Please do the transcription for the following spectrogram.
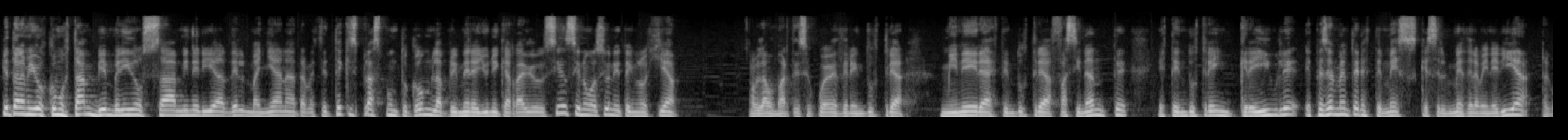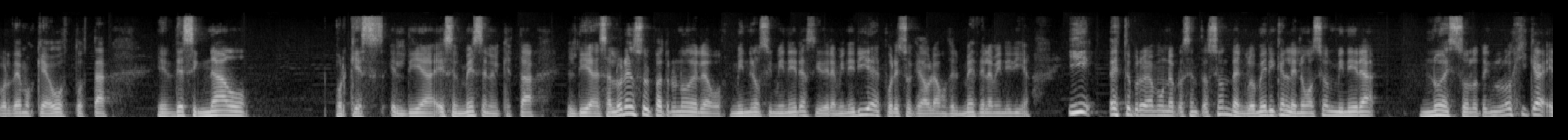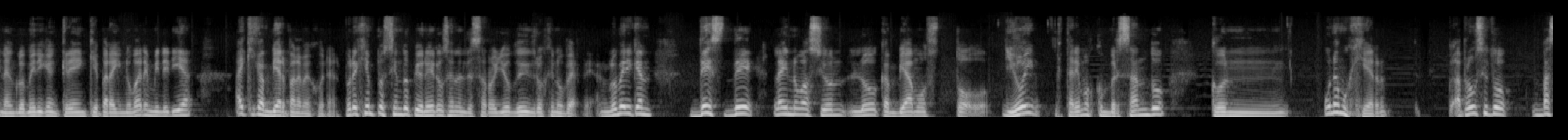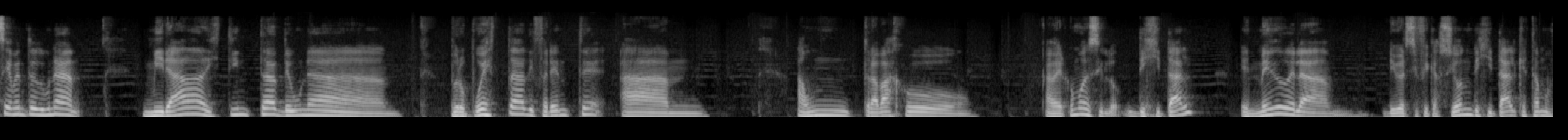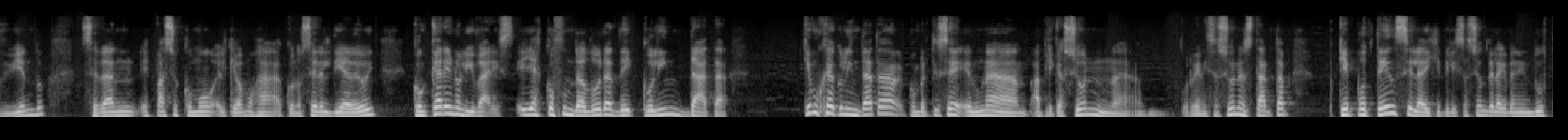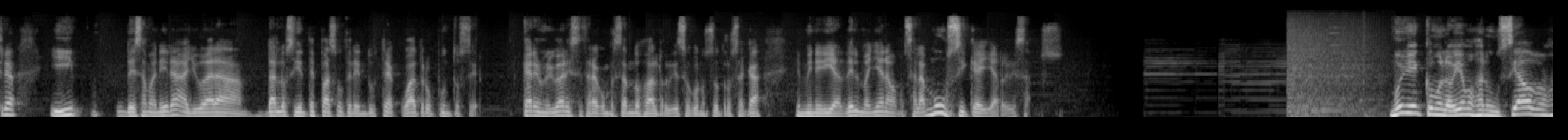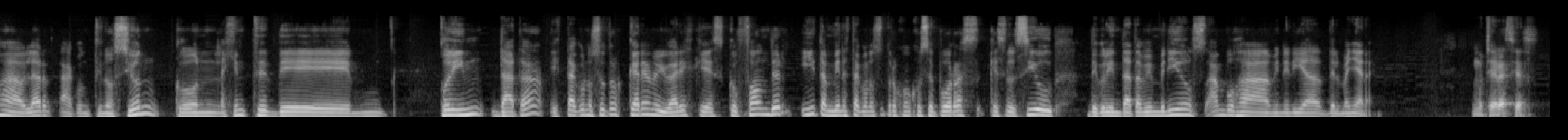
¿Qué tal amigos? ¿Cómo están? Bienvenidos a Minería del Mañana a través de texplus.com, la primera y única radio de ciencia, innovación y tecnología. Hablamos martes y jueves de la industria minera, esta industria fascinante, esta industria increíble, especialmente en este mes, que es el mes de la minería. Recordemos que agosto está eh, designado porque es el día, es el mes en el que está el día de San Lorenzo, el patrono de los mineros y mineras y de la minería. Es por eso que hablamos del mes de la minería. Y este programa es una presentación de Anglo American, la innovación minera no es solo tecnológica. En Anglo American creen que para innovar en minería hay que cambiar para mejorar. Por ejemplo, siendo pioneros en el desarrollo de hidrógeno verde. Anglo American, desde la innovación lo cambiamos todo. Y hoy estaremos conversando con una mujer, a propósito básicamente de una mirada distinta, de una propuesta diferente a, a un trabajo, a ver, ¿cómo decirlo? Digital en medio de la diversificación digital que estamos viviendo, se dan espacios como el que vamos a conocer el día de hoy con Karen Olivares. Ella es cofundadora de Colin Data. ¿Qué busca Colin Data? Convertirse en una aplicación, una organización, en startup que potencie la digitalización de la gran industria y de esa manera ayudar a dar los siguientes pasos de la industria 4.0. Karen Olivares estará conversando al regreso con nosotros acá en Minería del Mañana. Vamos a la música y ya regresamos. Muy bien, como lo habíamos anunciado, vamos a hablar a continuación con la gente de mm, Colin Data. Está con nosotros Karen Olivares, que es co-founder, y también está con nosotros Juan José Porras, que es el CEO de Colin Data. Bienvenidos ambos a Minería del Mañana. Muchas gracias.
